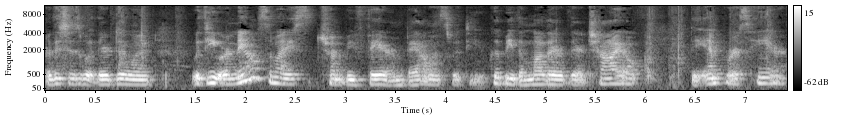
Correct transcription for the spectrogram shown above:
or this is what they're doing with you. Or now somebody's trying to be fair and balanced with you. Could be the mother of their child, the Empress here.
